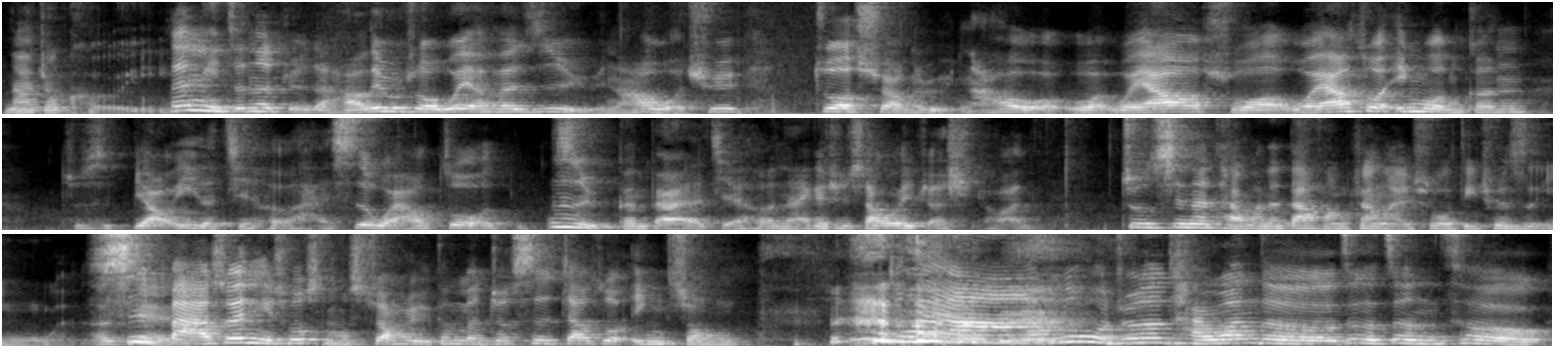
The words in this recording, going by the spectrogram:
那就可以。但你真的觉得好？例如说，我也会日语，然后我去做双语，然后我我我要说我要做英文跟就是表意的结合，还是我要做日语跟表意的结合？哪一个学校我也比较喜欢？就是现在台湾的大方向来说，的确是英文，是吧？所以你说什么双语，根本就是叫做英中。对啊，可是我觉得台湾的这个政策，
